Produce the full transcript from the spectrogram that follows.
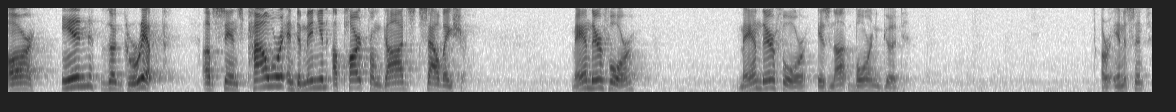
are in the grip of sin's power and dominion apart from God's salvation. Man, therefore, man, therefore, is not born good or innocent.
